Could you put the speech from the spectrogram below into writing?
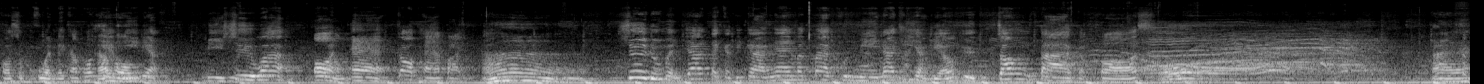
พอสมควรนะครับ เพราะครัเกบมผมนี้เนี่ยมีชื่อว่าอ่อนแอก็แพ้ไป อ่า ชื่อดูเหมือนยากแต่กติกาง่ายมากๆ คุณมีหน้าที่อย่างเดียวก็คือจ้องตากับบอส โอ้ตายแล้ว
